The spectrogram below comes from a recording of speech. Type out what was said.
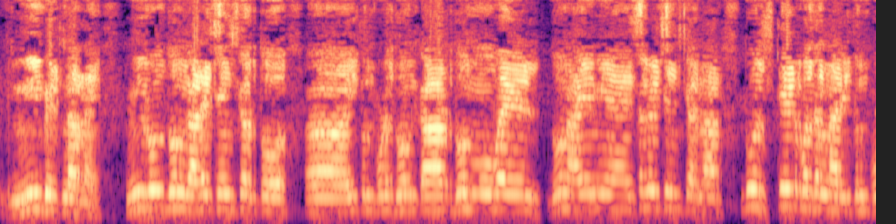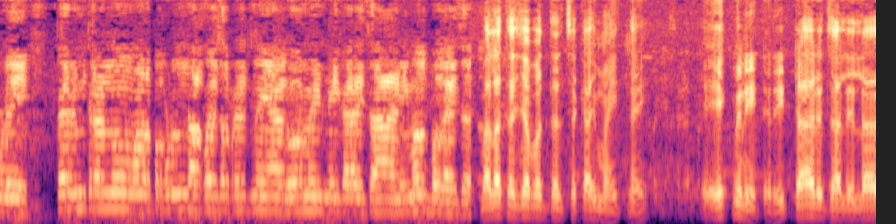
मी भेटणार नाही. मी रोज दोन गाड्या चेंज करतो. इथून पुढे दोन कार दोन मोबाईल दोन आय एम आय सगळे चेंज करणार. दोन स्टेट बदलणार इथून पुढे. तर मित्रांनो मला पकडून दाखवायचा प्रयत्न या गव्हर्नमेंटने करायचा आणि मग बघायचं. मला त्याच्याबद्दलचं काही माहीत नाही. एक मिनिट रिटायर झालेला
